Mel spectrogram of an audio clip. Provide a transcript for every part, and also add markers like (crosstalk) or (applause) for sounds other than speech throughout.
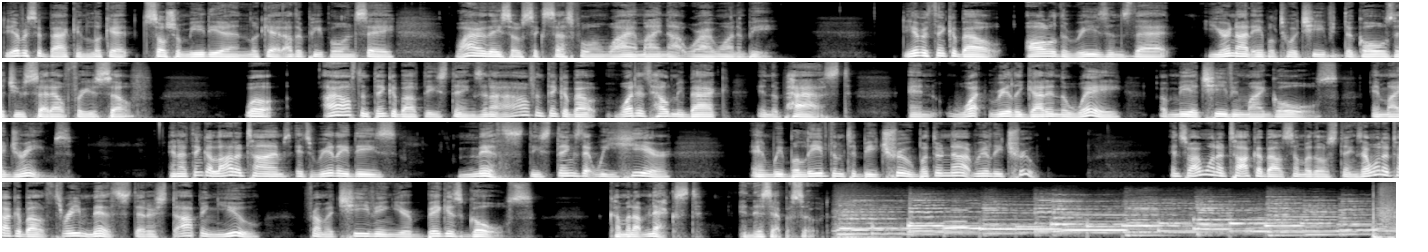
Do you ever sit back and look at social media and look at other people and say, why are they so successful and why am I not where I want to be? Do you ever think about all of the reasons that you're not able to achieve the goals that you set out for yourself? Well, I often think about these things and I often think about what has held me back in the past and what really got in the way of me achieving my goals and my dreams. And I think a lot of times it's really these myths, these things that we hear and we believe them to be true, but they're not really true. And so I want to talk about some of those things. I want to talk about three myths that are stopping you from achieving your biggest goals. Coming up next in this episode.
